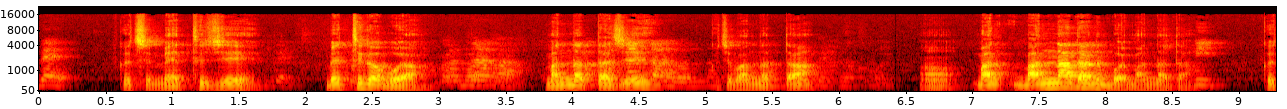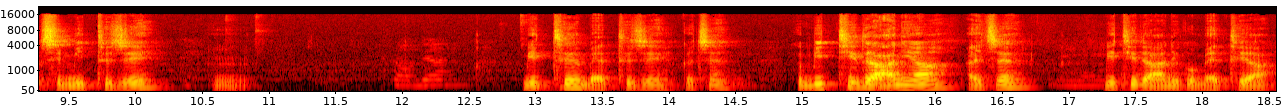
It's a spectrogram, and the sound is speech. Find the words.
Met. 그치, met지. met가 뭐야? 만나다. 만났다지. 만났다, 만났다. 그치, 만났다. 어, 만, 만나다는 뭐야, 만나다. 그치, meet지. 그러면 meet, met지. 그치? meeted 아니야, 알지? meeted 아니고 met야.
